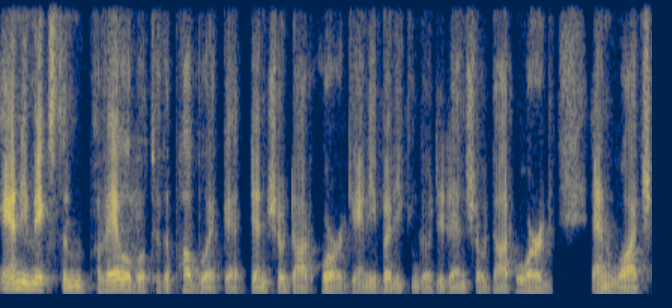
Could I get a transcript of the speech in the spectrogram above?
and he makes them available to the public at densho.org. Anybody can go to densho.org and watch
